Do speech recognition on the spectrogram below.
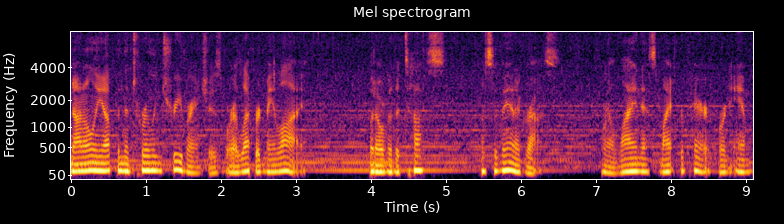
Not only up in the twirling tree branches where a leopard may lie, but over the tufts of savanna grass where a lioness might prepare for an ambush.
